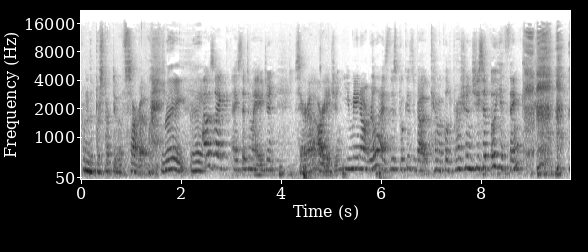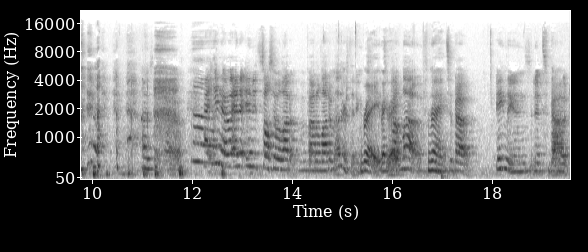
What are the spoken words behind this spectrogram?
from the perspective of sorrow. Right, right. I was like, I said to my agent, Sarah, our agent, you may not realize this book is about chemical depression. She said, Oh, you think? I was like, Oh. Uh, you know, and, and it's also a lot of, about a lot of other things. Right, it's right, It's about right. love. Right. It's about aliens, and it's about,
